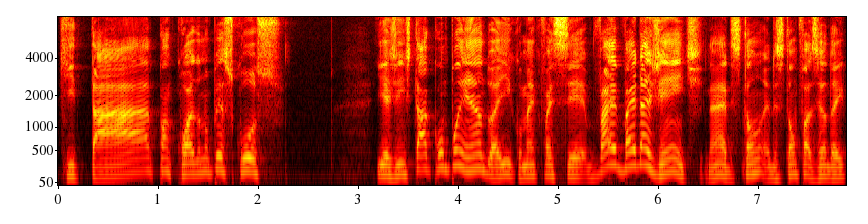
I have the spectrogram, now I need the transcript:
que tá com a corda no pescoço. E a gente está acompanhando aí como é que vai ser. Vai, vai da gente, né? Eles estão eles fazendo aí.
